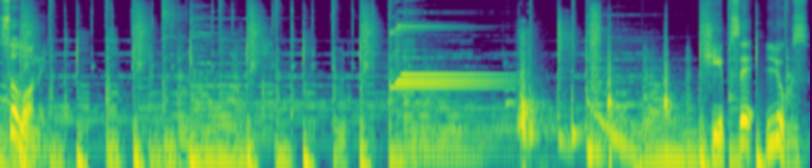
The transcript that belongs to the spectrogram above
солоний. Чіпси люкс.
